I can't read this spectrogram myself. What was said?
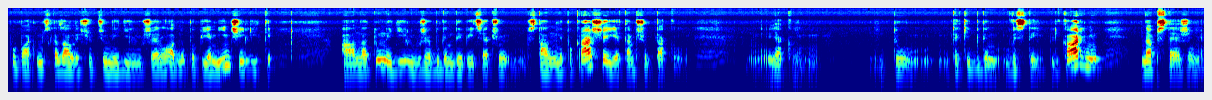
побачимо, сказали, що цю неділю ще ладно, поп'ємо інші ліки. А на ту неділю вже будемо дивитися, якщо стан не покращає, там, щоб так, як, то таки будемо вести в лікарню на обстеження,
